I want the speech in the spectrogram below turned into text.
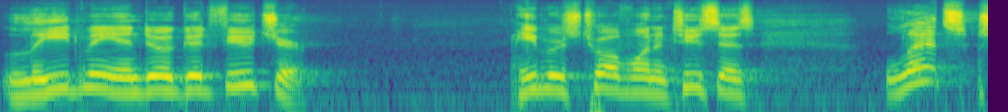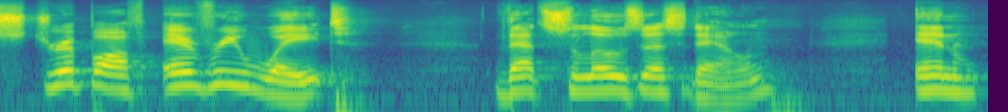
lead me into a good future. Hebrews 12, 1 and 2 says, Let's strip off every weight that slows us down and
